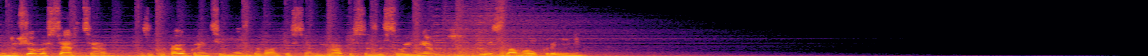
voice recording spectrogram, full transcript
Від усього серця закликаю українців не здаватися, боротися за своє і слава Україні.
